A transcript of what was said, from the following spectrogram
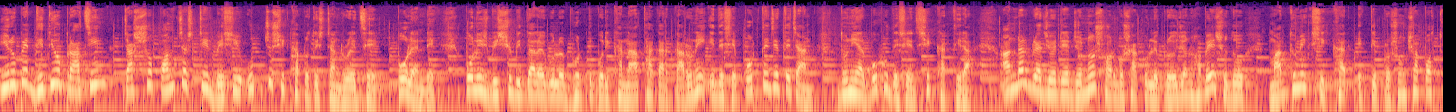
ইউরোপের দ্বিতীয় প্রাচীন চারশো পঞ্চাশটির বেশি উচ্চশিক্ষা প্রতিষ্ঠান রয়েছে পোল্যান্ডে। পোলিশ বিশ্ববিদ্যালয়গুলোর ভর্তি পরীক্ষা না থাকার কারণে এদেশে পড়তে যেতে চান দুনিয়ার বহু দেশের শিক্ষার্থীরা। আন্ডার গ্র্যাজুয়েটের জন্য সর্বসাকুল্যে প্রয়োজন হবে শুধু মাধ্যমিক শিক্ষার একটি প্রশংসাপত্র,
